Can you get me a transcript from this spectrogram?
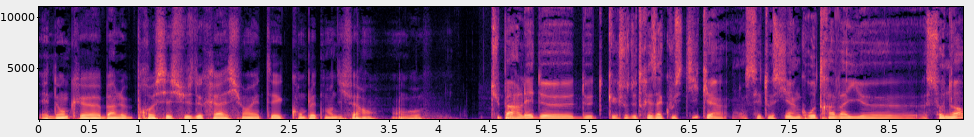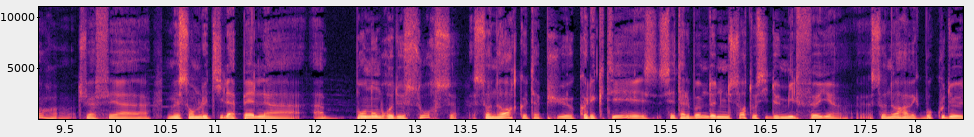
Et donc, euh, ben, le processus de création a été complètement différent, en gros. Tu parlais de, quelque chose de très acoustique. C'est aussi un gros travail euh, sonore. Tu as fait, me semble-t-il, appel à bon nombre de sources sonores que tu as pu euh, collecter. Et cet album donne une sorte aussi de millefeuille euh, sonore avec beaucoup de,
